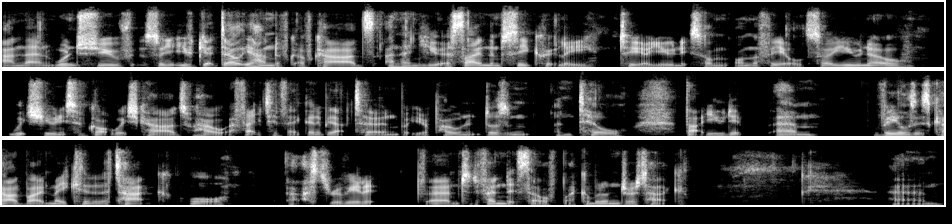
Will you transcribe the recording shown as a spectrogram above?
and then once you've so you get dealt your hand of, of, cards and then you assign them secretly to your units on, on the field so you know which units have got which cards, how effective they're going to be that turn, but your opponent doesn't until that unit um, reveals its card by making an attack or has to reveal it um, to defend itself by coming under attack. Um,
